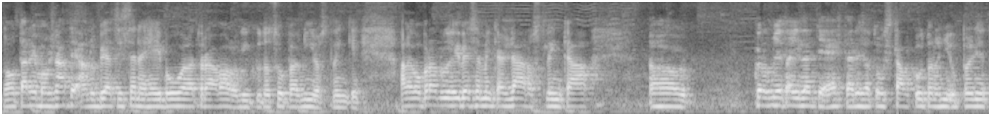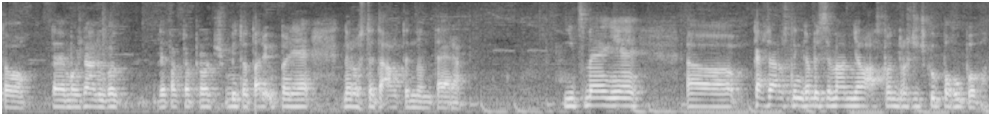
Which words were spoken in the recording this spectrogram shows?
No tady možná ty anubiaci se nehejbou, ale to dává logiku, to jsou pevné rostlinky. Ale opravdu hejbe se mi každá rostlinka. Uh, kromě tady těch, tady za tou skalkou to není úplně to. To je možná důvod de facto proč mi to tady úplně neroste ta alternantéra. Nicméně uh, každá rostlinka by se vám měla aspoň trošičku pohupovat.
